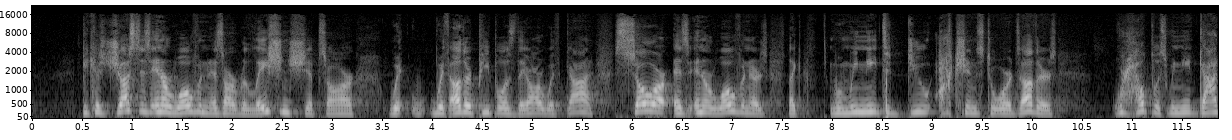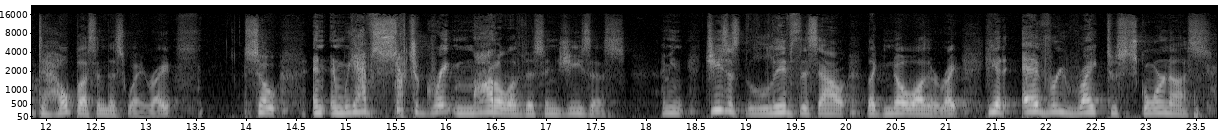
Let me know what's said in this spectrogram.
Because just as interwoven as our relationships are with, with other people as they are with God, so are as interwoven as like when we need to do actions towards others, we're helpless. We need God to help us in this way, right? So, and, and we have such a great model of this in Jesus. I mean, Jesus lives this out like no other, right? He had every right to scorn us.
